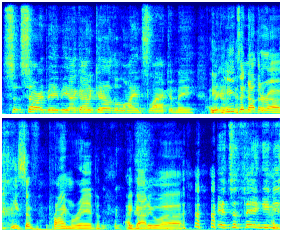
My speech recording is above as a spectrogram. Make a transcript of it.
S- sorry, baby, I gotta go. The lion's slacking me. He needs another uh, piece of prime rib. I got to. Uh, It's a thing. He needs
